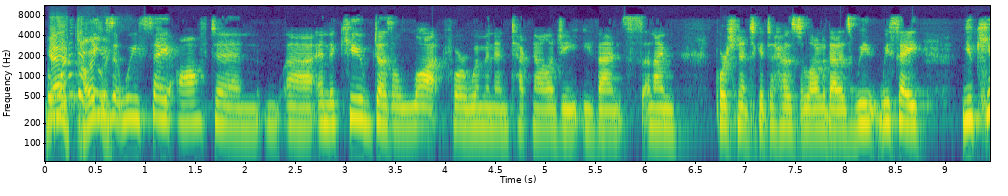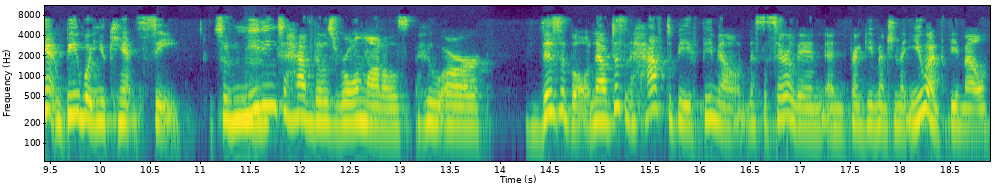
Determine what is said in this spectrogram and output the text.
But yeah, one of the totally. things that we say often, uh, and the Cube does a lot for women in technology events, and I'm fortunate to get to host a lot of that, is we we say you can't be what you can't see. So needing mm. to have those role models who are visible. Now, it doesn't have to be female necessarily. And, and Frankie mentioned that you had female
